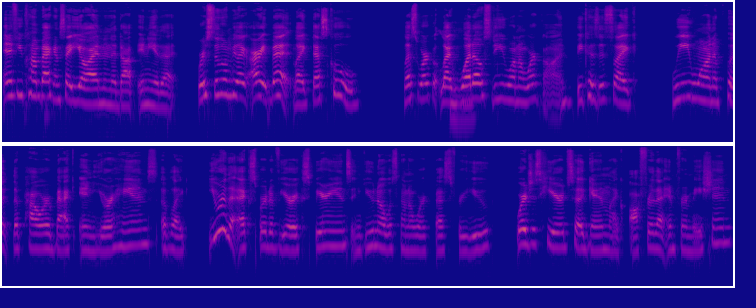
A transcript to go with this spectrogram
and if you come back and say, "Yo, I didn't adopt any of that," we're still gonna be like, "All right, bet, like that's cool. Let's work. Like, what mm-hmm. else do you want to work on?" Because it's like we want to put the power back in your hands of like you are the expert of your experience and you know what's going to work best for you we're just here to again like offer that information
